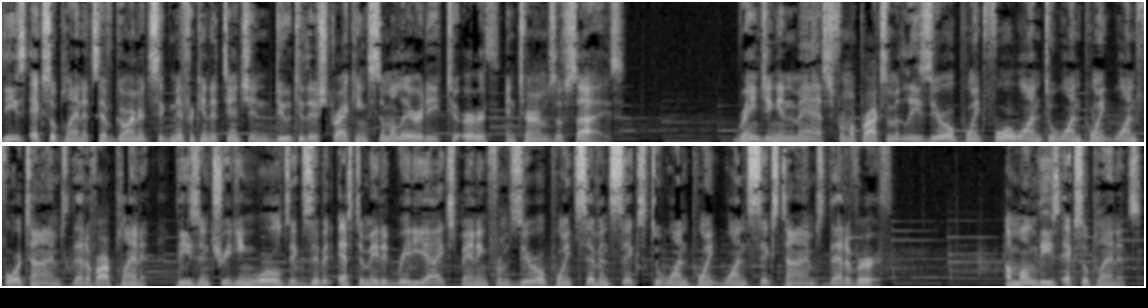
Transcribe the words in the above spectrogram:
these exoplanets have garnered significant attention due to their striking similarity to Earth in terms of size. Ranging in mass from approximately 0.41 to 1.14 times that of our planet, these intriguing worlds exhibit estimated radii spanning from 0.76 to 1.16 times that of Earth. Among these exoplanets,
